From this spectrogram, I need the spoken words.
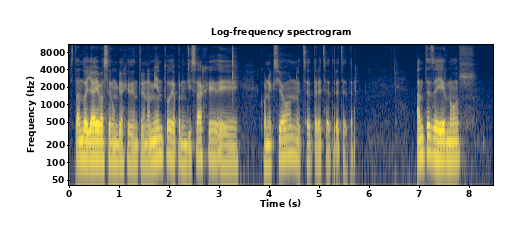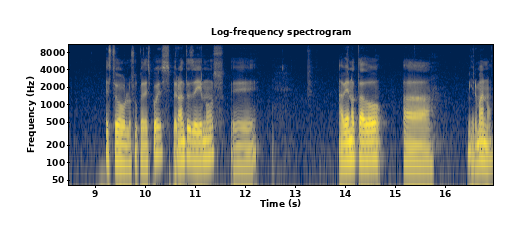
Estando allá iba a ser un viaje de entrenamiento, de aprendizaje, de conexión, etcétera, etcétera, etcétera. Antes de irnos, esto lo supe después, pero antes de irnos, eh, había notado a mi hermano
